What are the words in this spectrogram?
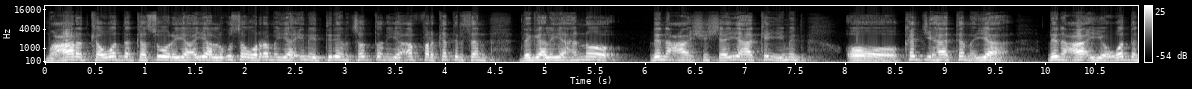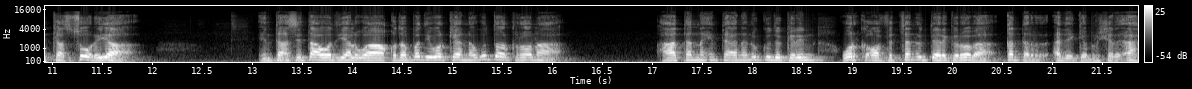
mucaaradka wadanka suuriya ayaa lagu soo waramayaa inay dileen soddon iyo afar ka tirsan dagaalyahano dhinaca shisheeyaha ka yimid oo ka jihaatamaya dhinaca iyo wadanka suuriya intaasi daawadayaal waa qodobadii warkeena ugu doorkaroona haatanna inta aanan u gudagelin warka oo fidsan u deergarooba qadar adeega bulshada ah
